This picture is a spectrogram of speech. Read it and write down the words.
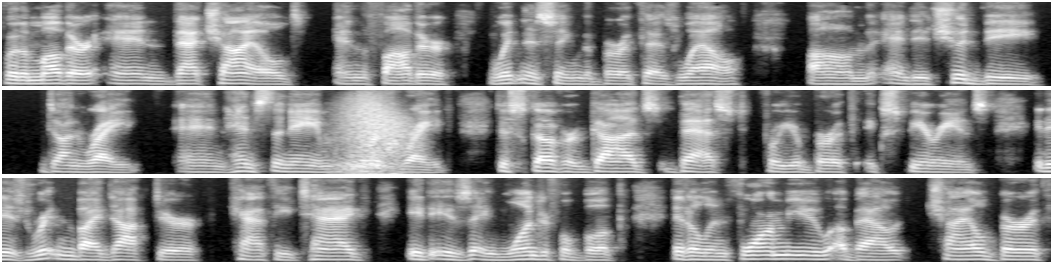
for the mother and that child, and the father witnessing the birth as well. Um, and it should be done right. And hence the name Birthright. Discover God's best for your birth experience. It is written by Dr. Cathy Taig. It is a wonderful book. It'll inform you about childbirth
